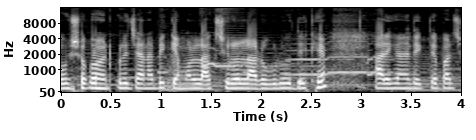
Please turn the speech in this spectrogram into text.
অবশ্যই কমেন্ট করে জানাবে কেমন লাগছিল লাড়ুগুলো দেখে। আর এখানে দেখতে পাচ্ছ,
